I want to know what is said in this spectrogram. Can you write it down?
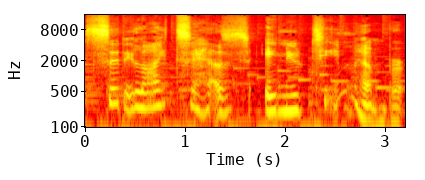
City Lights has a new team member.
